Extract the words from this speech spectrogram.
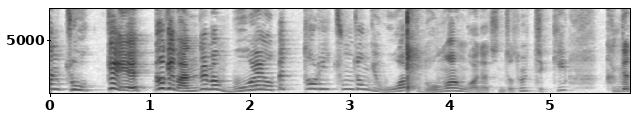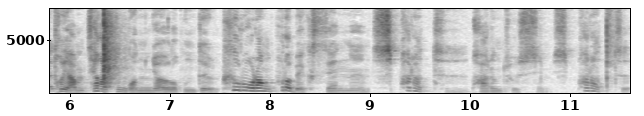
만 좋게 예쁘게 만들면 뭐해요? 배터리 충전기 5와트 너무한 거 아니야 진짜 솔직히? 근데 더 얌체 같은 거는요 여러분들. 프로랑 프로 맥스에는 18와트 발음 조심 18와트.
